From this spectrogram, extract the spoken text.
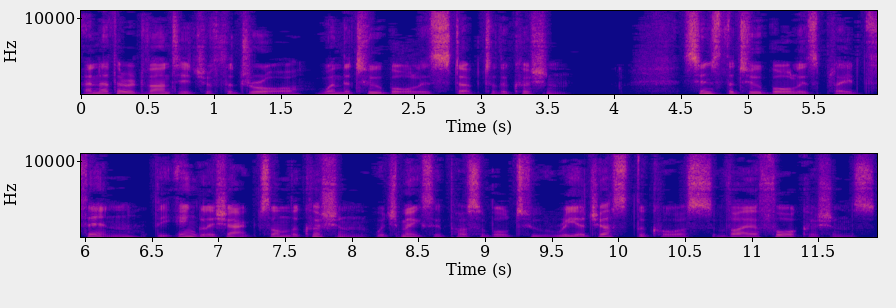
Another advantage of the draw when the two ball is stuck to the cushion. Since the two ball is played thin, the English acts on the cushion, which makes it possible to readjust the course via four cushions.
